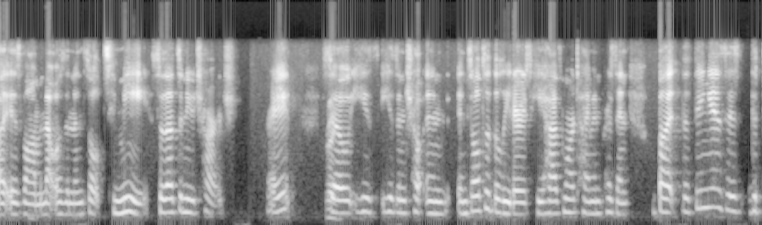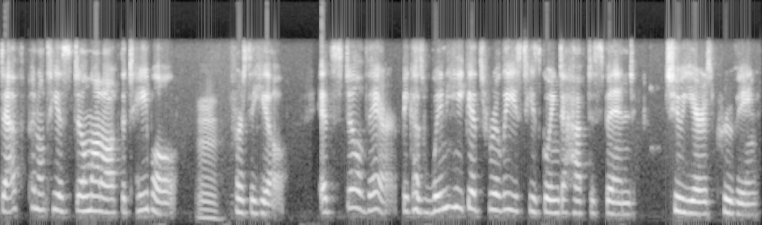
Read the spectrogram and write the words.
uh, Islam, and that was an insult to me. So that's a new charge, right? So he's he's in, in, insulted the leaders. He has more time in prison. But the thing is, is the death penalty is still not off the table Mm. for Soheil. It's still there because when he gets released, he's going to have to spend two years proving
